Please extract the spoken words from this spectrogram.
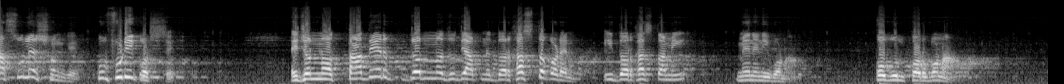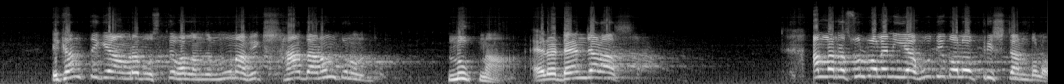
রাসুলের সঙ্গে কুফরি করছে। এই জন্য তাদের জন্য যদি আপনি দরখাস্ত করেন, এই দরখাস্ত আমি মেনে নিব না, কবুল করব না। এখান থেকে আমরা বুঝতে পারলাম যে মুনাফিক সাধারণ কোন লোক না, এটা ডেঞ্জারাস আল্লাহ রসুল বলেন, ইয়াহুদি বলো, খ্রিস্টান বলো,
